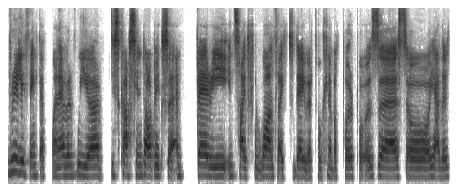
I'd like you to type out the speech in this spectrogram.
really think that whenever we are discussing topics and very insightful ones. Like today, we're talking about purpose. Uh, so yeah, there's,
